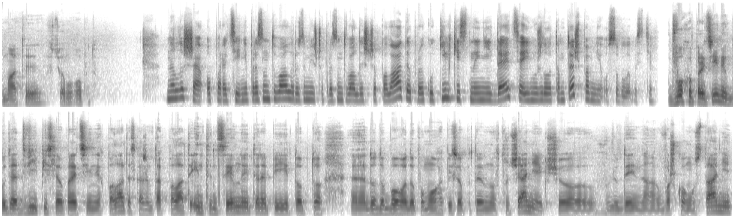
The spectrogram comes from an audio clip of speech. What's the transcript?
мати в цьому опиту. Не лише операційні презентували, розумію, що презентували ще палати, про яку кількість нині йдеться, і можливо там теж певні особливості. Двох операційних буде дві післяопераційних палати, скажімо так, палати інтенсивної терапії, тобто е, додобова допомога після оперативного втручання, якщо людина в важкому стані,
